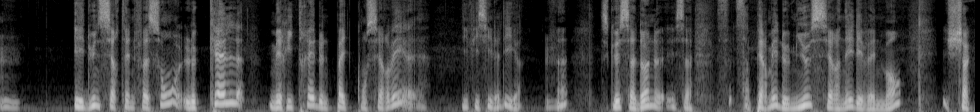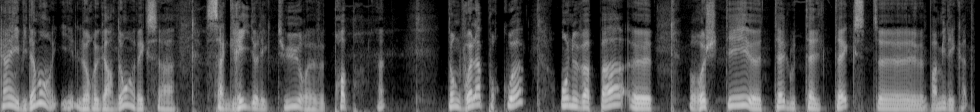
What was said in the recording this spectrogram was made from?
Mhm. Et d'une certaine façon, lequel mériterait de ne pas être conservé Difficile à dire. hein, parce que ça donne, ça, permet de mieux cerner l'événement. Chacun, évidemment, le regardant avec sa, sa grille de lecture euh, propre. Donc voilà pourquoi on ne va pas euh, rejeter euh, tel ou tel texte euh, Mhm. parmi les quatre.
